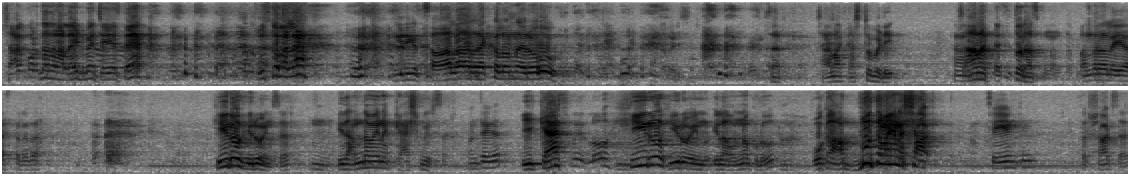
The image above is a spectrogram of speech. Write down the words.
షాక్ పడుతుంది రా లైట్ మీద చేస్తే చూసుకోవాలా వీడికి చాలా రెక్కలు ఉన్నారు చాలా కష్టపడి చాలా కసితో రాసుకున్నాను సార్. పందరాలు కదా. Hero heroine sir. ఇది అందమైన కాశ్మీర్ సార్. అంతేగా? ఈ కాశ్మీర్లో హీరో హీరోయిన్ ఇలా ఉన్నప్పుడు ఒక అద్భుతమైన షాట్. చెయ్యండి సార్ షాట్ సార్.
